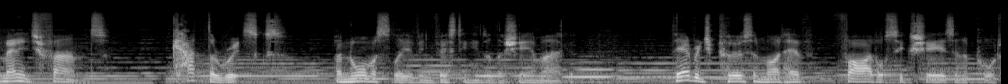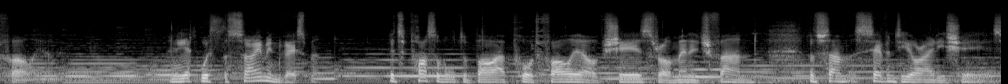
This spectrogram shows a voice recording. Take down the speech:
Manage funds. Cut the risks enormously of investing into the share market. The average person might have five or six shares in a portfolio. And yet, with the same investment, it's possible to buy a portfolio of shares through a managed fund of some 70 or 80 shares.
